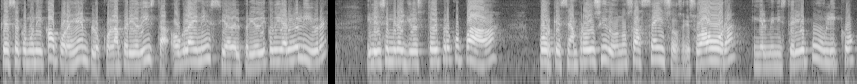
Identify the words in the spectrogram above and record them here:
que se comunicó, por ejemplo, con la periodista Ogla Inesia del periódico Diario Libre y le dice, mira, yo estoy preocupada porque se han producido unos ascensos, eso ahora, en el Ministerio Público,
